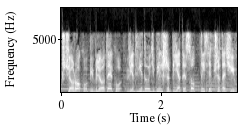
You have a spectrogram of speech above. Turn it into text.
Щороку бібліотеку відвідують більше 500 тисяч читачів.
